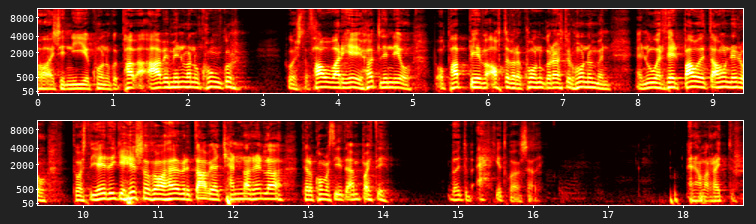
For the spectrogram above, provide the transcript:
Og þessi nýju konungur, afi minn var nú konungur Veist, þá var ég í höllinni og, og pabbi átti að vera konungur eftir honum en, en nú er þeir báðið dánir og veist, ég er ekki hissað þó að það hefði verið Davíð að kenna reynlega til að komast í þetta ennbætti við veitum ekkert hvað hann sagði. En hann var rættur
